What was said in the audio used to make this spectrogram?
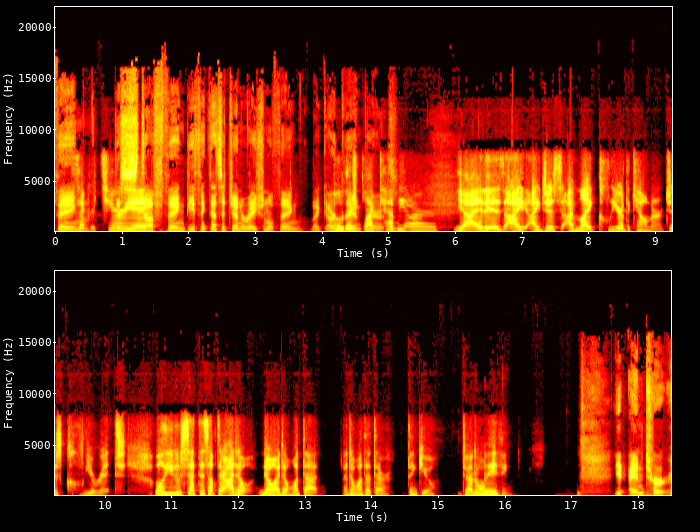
Thing, the stuff thing. Do you think that's a generational thing? Like our oh, there's black caviar. Yeah, it is. I I just I'm like clear the counter, just clear it. Well, you set this up there. I don't. No, I don't want that. I don't want that there. Thank you. I don't want anything. Yeah, and her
